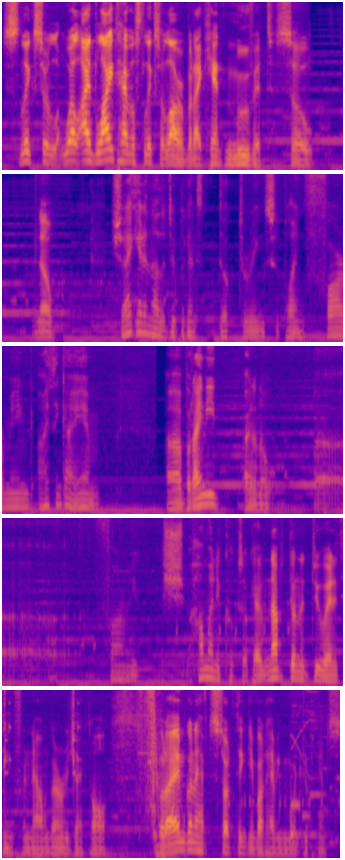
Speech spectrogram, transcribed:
Slickster... Well, I'd like to have a Slickster Larva, but I can't move it, so... No. Should I get another duplicant? Doctoring, supplying, farming... I think I am. Uh, but I need... I don't know. Uh, farming... how many cooks? Okay, I'm not gonna do anything for now. I'm gonna reject all. But I am gonna have to start thinking about having more duplicants.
